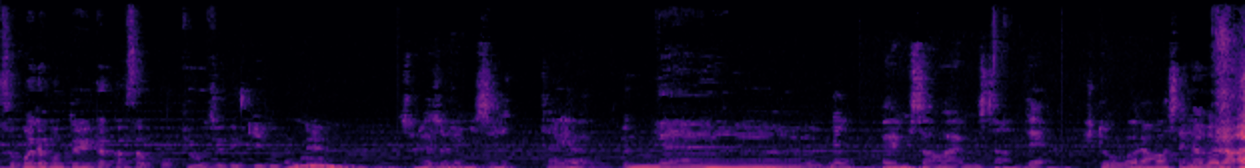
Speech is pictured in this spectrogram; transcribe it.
そこで本当に豊かさをこう享受できるって。それぞれに絶対ある。ねね、あゆみさんはあゆみさんで人を笑わせながら。笑わ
